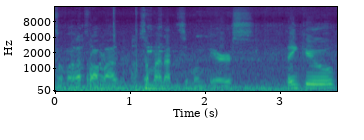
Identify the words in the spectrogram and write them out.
So mga tropa, samahan natin si Mom Airs. Thank you.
